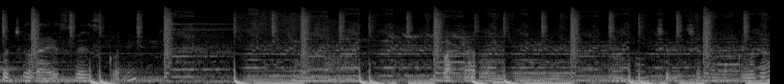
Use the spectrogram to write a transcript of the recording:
కొంచెం రైస్ వేసుకొని బటర్ చిన్న చిన్న ముక్కలుగా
